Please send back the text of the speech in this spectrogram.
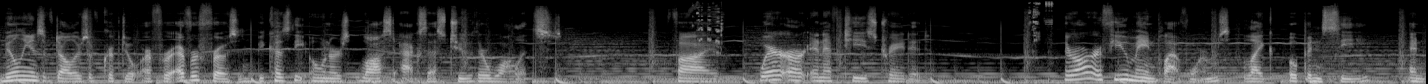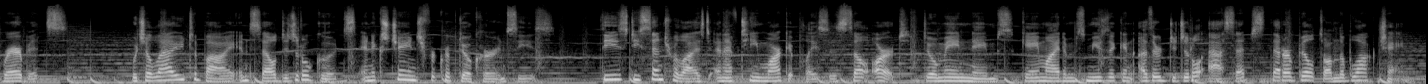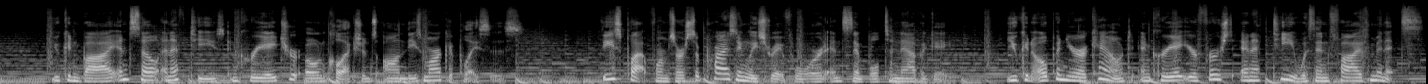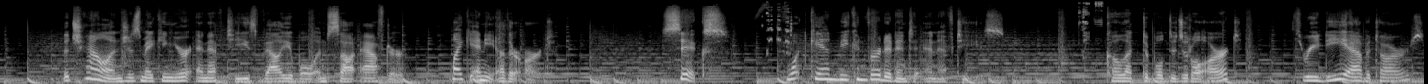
Millions of dollars of crypto are forever frozen because the owners lost access to their wallets. 5. Where are NFTs traded? There are a few main platforms like OpenSea and Rarebits which allow you to buy and sell digital goods in exchange for cryptocurrencies. These decentralized NFT marketplaces sell art, domain names, game items, music, and other digital assets that are built on the blockchain. You can buy and sell NFTs and create your own collections on these marketplaces. These platforms are surprisingly straightforward and simple to navigate. You can open your account and create your first NFT within five minutes. The challenge is making your NFTs valuable and sought after, like any other art. 6. What can be converted into NFTs? Collectible digital art, 3D avatars,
